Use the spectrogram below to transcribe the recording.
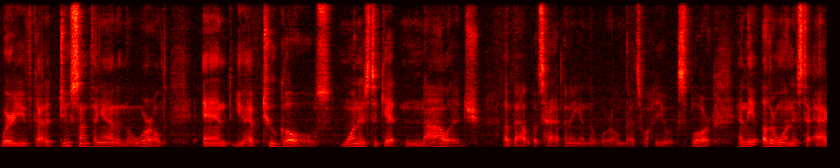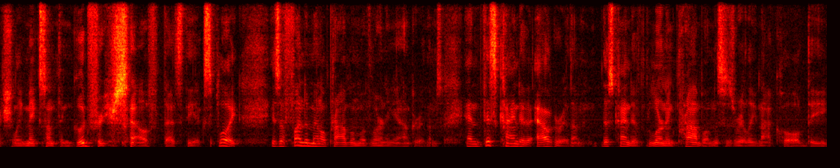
where you've got to do something out in the world and you have two goals. One is to get knowledge about what's happening in the world. That's why you explore. And the other one is to actually make something good for yourself. That's the exploit, is a fundamental problem of learning algorithms. And this kind of algorithm, this kind of learning problem, this is really not called the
